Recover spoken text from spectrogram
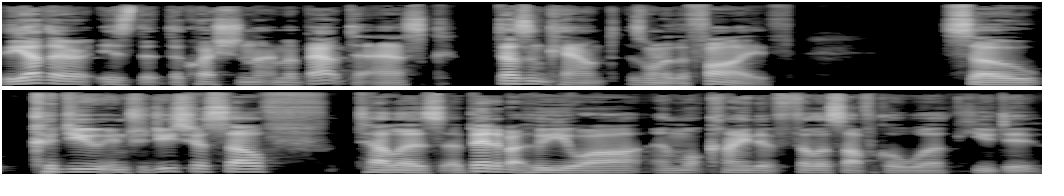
The other is that the question that I'm about to ask doesn't count as one of the five. So, could you introduce yourself, tell us a bit about who you are, and what kind of philosophical work you do?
